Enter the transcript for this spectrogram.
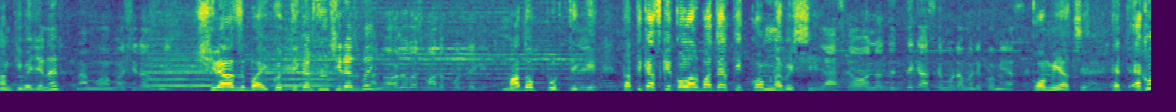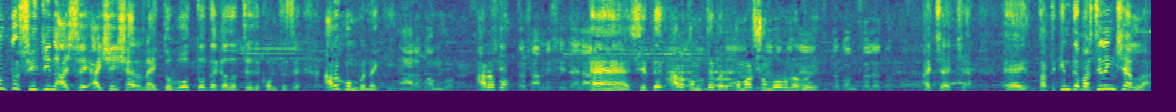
নাম কি ভাইজানের? সিরাজ ভাই কোথেকে আসছেন সিরাজ ভাই? মাধবপুর থেকে। মাধবপুর থেকে। তার থেকে আজকে কলার বাজার কি কম না বেশি? আজকে অন্যদের থেকে আজকে মোটামুটি কমে আছে। কমই আছে। এখন তো সিজন আইসে আইসেই সারে নাই তবুও তো দেখা যাচ্ছে যে কমতেছে। আরও কমবে নাকি? আরও কমবো। আরও হ্যাঁ হ্যাঁ শীতে আরও কমতে পারে কমার সম্ভাবনা রয়েছে আচ্ছা আচ্ছা। তাতে কিনতে পারছেন ইনশাল্লাহ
